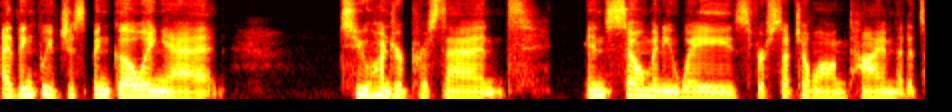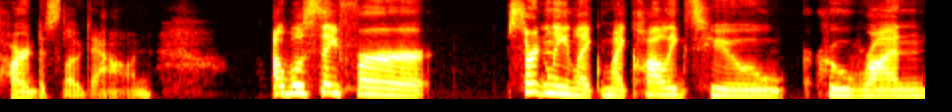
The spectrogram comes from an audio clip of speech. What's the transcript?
I think we've just been going at 200% in so many ways for such a long time that it's hard to slow down. I will say for certainly like my colleagues who who run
